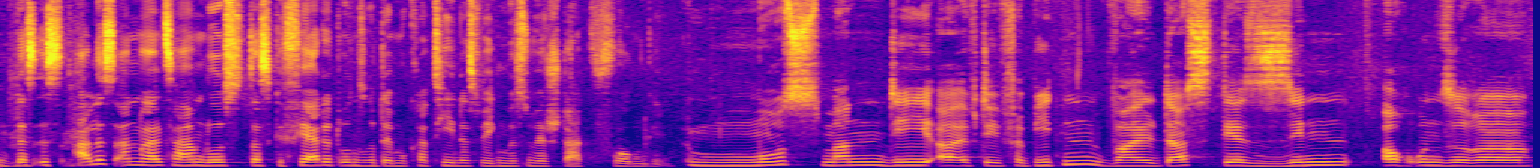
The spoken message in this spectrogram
Mhm. Das ist alles andere als harmlos. Das gefährdet unsere Demokratie. Deswegen müssen wir stark vorgehen. Muss man die AfD verbieten, weil das der Sinn auch unserer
